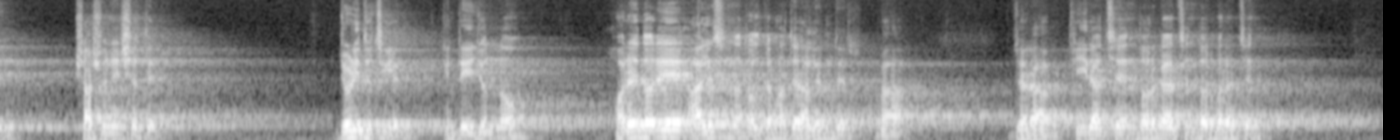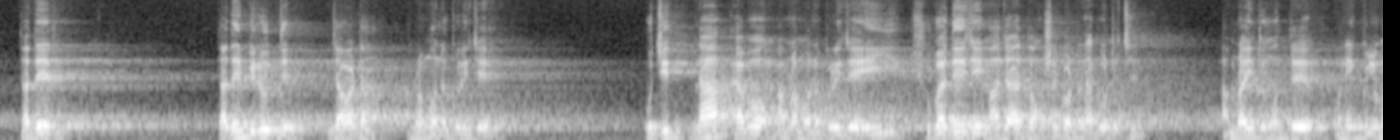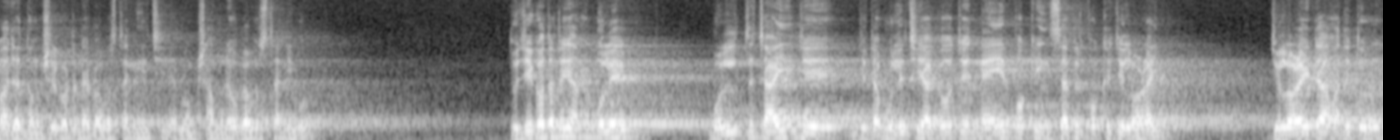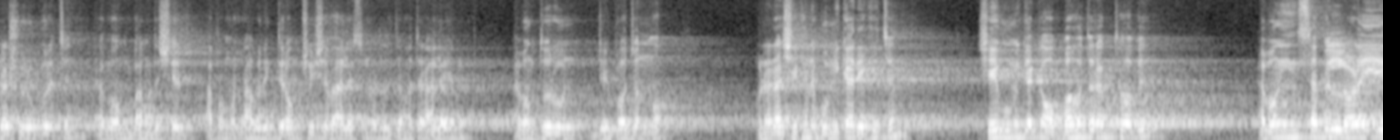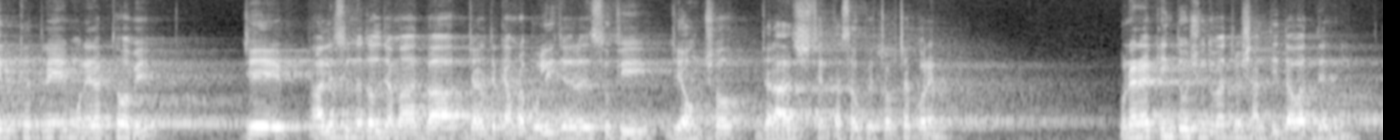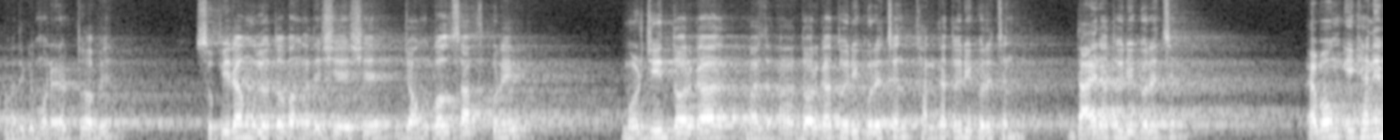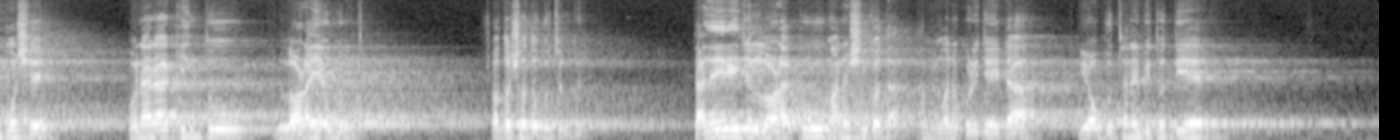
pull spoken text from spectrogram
শাসনের সাথে জড়িত ছিলেন। কিন্তু এই জন্য হরে দরে আলে সুন্নাতল জামাতের আলেমদের বা যারা ফির আছেন দরগা আছেন, দরবার আছেন, তাদের তাদের বিরুদ্ধে যাওয়াটা আমরা মনে করি যে উচিত না এবং আমরা মনে করি যে এই সুবাদে যে মাজার ধ্বংসের ঘটনা ঘটেছে, আমরা ইতিমধ্যে অনেকগুলো মাজার ধ্বংসের ঘটনার ব্যবস্থা নিয়েছি এবং সামনেও ব্যবস্থা নিব। তো যে কথাটাই আমি বলে, বলতে চাই যে, যেটা বলেছি আগেও যে ন্যায়ের পক্ষে, ইনসাফের পক্ষে যে লড়াই যে লড়াইটা আমাদের তরুণরা শুরু করেছেন এবং বাংলাদেশের আপামর নাগরিকদের অংশ হিসেবে আলোচনাদুল জামাতের আলেম এবং তরুণ যে প্রজন্ম, ওনারা সেখানে ভূমিকা রেখেছেন। সেই ভূমিকাকে অব্যাহত রাখতে হবে এবং ইনসাফের লড়াইয়ের ক্ষেত্রে মনে রাখতে হবে যে আলে সুন্নতল জামাত বা যাদেরকে আমরা বলি যে সুফি যে অংশ যারা আসছেন, তাসাউফের চর্চা করেন, ওনারা কিন্তু শুধুমাত্র শান্তির দাওয়াত দেননি। আমাদেরকে মনে রাখতে হবে। সুফিরা মূলত বাংলাদেশে এসে জঙ্গল সাফ করে মসজিদ দরগা দরগা তৈরি করেছেন, খানকা তৈরি করেছেন, দায়রা তৈরি করেছেন এবং এখানে বসে ওনারা কিন্তু লড়াইও করেছেন শত শত বছর ধরে। তাদের এই যে লড়াকু মানসিকতা, আমি মনে করি যে এটা এই অভ্যুত্থানের ভিতর দিয়ে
